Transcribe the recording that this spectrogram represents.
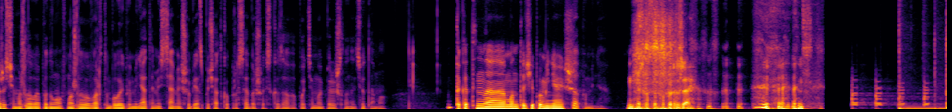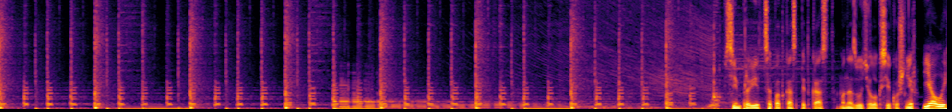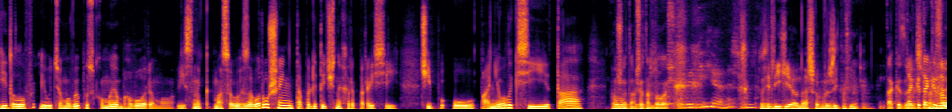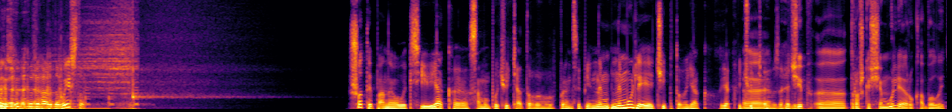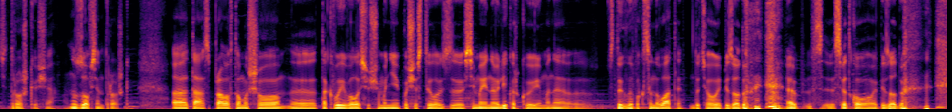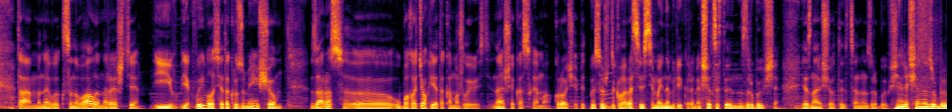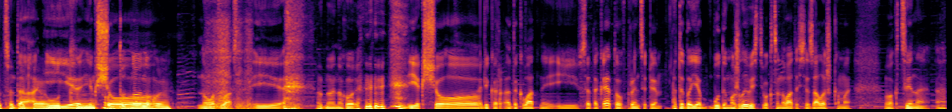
До речі, можливо, я подумав, можливо, варто було і поміняти місцями, щоб я спочатку про себе щось сказав, а потім ми перейшли на цю тему. Так а ти на монтажі поміняєш? Так, поміняю. Я просто попереджаю. Всім привіт, це подкаст Підкаст. Мене звуть Олексій Кушнір. Я Олег Ідолов, і у цьому випуску ми обговоримо вісник масових заворушень та політичних репресій, чіп у пані Олексії та. Що там що там було? Релігія в нашому Релігія в нашому житті. Так і залишилося. Так і так і залишимо. Дуже гарно вийшло. Що ти, пане Олексію, як е, самопочуття того, в принципі, не, не муляє чіп, то як, як відчуття Е, взагалі? Чіп е, трошки ще муляє, рука болить, трошки ще. Ну, зовсім трошки. Е, та, справа в тому, що е, так виявилося, що мені пощастило з сімейною лікаркою, і мене е, встигли вакцинувати до цього епізоду, святкового епізоду. Та, мене вакцинували нарешті. І як виявилося, я так розумію, що зараз е, у багатьох є така можливість. Знаєш, яка схема? Коротше, підписуєш декларацію з сімейним лікарем, якщо це ти не зробив ще. Я знаю, що ти це не зробив ще. Я ще не зробив це Да, так. Я і от, якщо- от одною ногою. Ну, от, власне, і одною ногою. І якщо лікар адекватний і все таке, то в принципі у тебе є буде можливість вакцинуватися залишками вакцини е,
